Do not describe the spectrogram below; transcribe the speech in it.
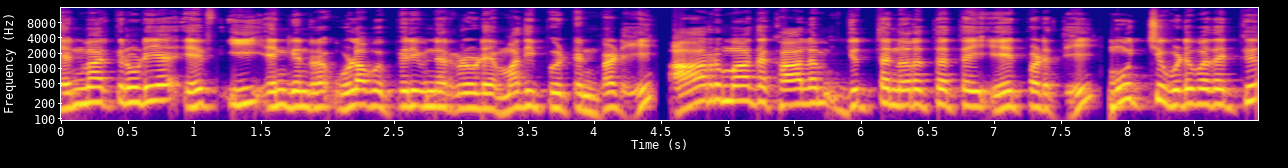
டென்மார்க்கினுடைய எஃப்இ என்கின்ற உளவு பிரிவினர்களுடைய மதிப்பீட்டின்படி ஆறு மாத காலம் யுத்த நிறுத்தத்தை ஏற்படுத்தி மூச்சு விடுவதற்கு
